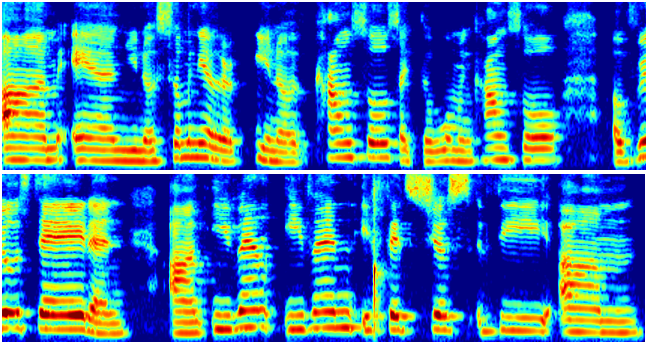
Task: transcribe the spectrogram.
um, and you know, so many other, you know, councils like the Women Council of Real Estate, and um, even even if it's just the um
